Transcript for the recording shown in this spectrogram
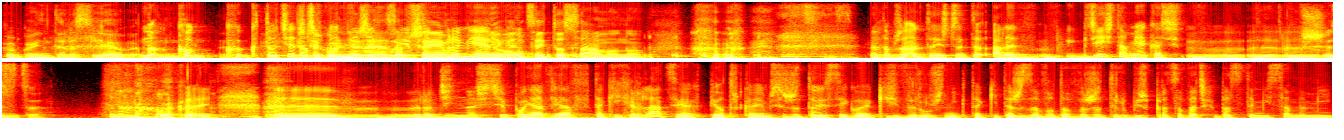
kogo interesuje? No, ko, ko, kto cię na Szczególnie, przykład że ja zawsze przed jem premierą? mniej więcej to samo, no. No dobrze, ale to jeszcze, to, ale gdzieś tam jakaś... y, y, y, Wszyscy. No, Okej. Y, Rodzinność się pojawia w takich relacjach Piotrka. Ja myślę, że to jest jego jakiś wyróżnik taki też zawodowy, że ty lubisz pracować chyba z tymi samymi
